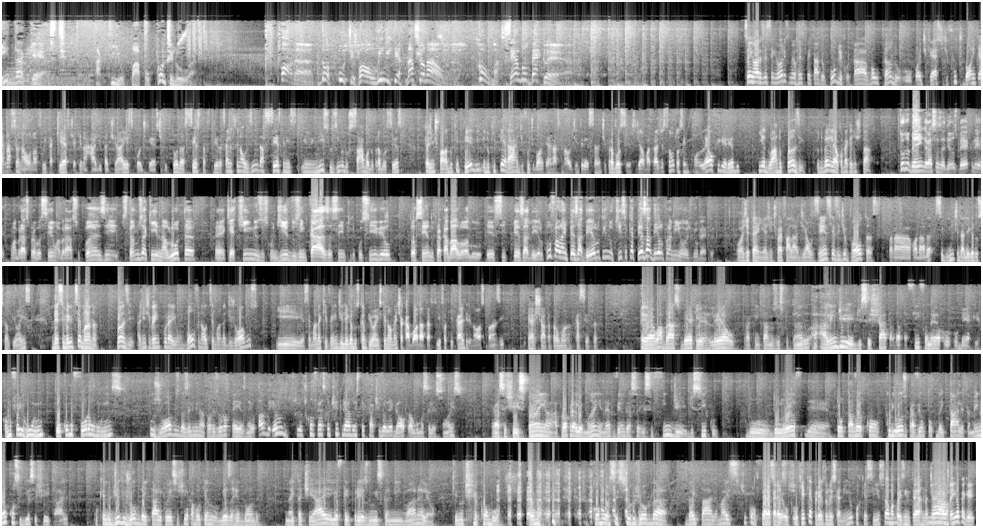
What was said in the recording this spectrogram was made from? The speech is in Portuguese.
Itacast. Aqui o papo continua. Hora do futebol internacional. Com Marcelo Beckler. Senhoras e senhores, meu respeitável público, tá voltando o podcast de futebol internacional, o nosso Itacast aqui na Rádio Itatiaia, esse podcast que toda sexta-feira sai no finalzinho da sexta e iníciozinho do sábado para vocês que a gente fala do que teve e do que terá de futebol internacional de interessante para vocês. Já é uma tradição, estou sempre com Léo Figueiredo e Eduardo Panzi. Tudo bem, Léo? Como é que a gente está? Tudo bem, graças a Deus, Beckler. Um abraço para você, um abraço, Panzi. Estamos aqui na luta, é, quietinhos, escondidos, em casa sempre que possível, torcendo para acabar logo esse pesadelo. Por falar em pesadelo, tem notícia que é pesadelo para mim hoje, viu, Beckler? Hoje tem. A gente vai falar de ausências e de voltas para a rodada seguinte da Liga dos Campeões desse meio de semana. Panzi, a gente vem por aí um bom final de semana de jogos e semana que vem de Liga dos Campeões. Finalmente acabou a data FIFA que cá entre nós, Panzi, é chata para uma caceta. É, um abraço, Beckler, Léo, para quem está nos escutando. A, além de, de ser chata a data FIFA, né, o, o Beckler, como foi ruim, ou como foram ruins os jogos das eliminatórias europeias, né? Eu, tava, eu, eu te confesso que eu tinha criado uma expectativa legal para algumas seleções, para assistir a Espanha, a própria Alemanha, né? Vendo essa, esse fim de, de ciclo do, do Love. É, eu estava curioso para ver um pouco da Itália também, não consegui assistir a Itália, porque no dia do jogo da Itália que eu assistir acabou tendo mesa redonda na Itatiaia e eu fiquei preso num escaninho lá, né, Léo? Que não tinha como, como, como assistir o jogo da, da Itália, mas te confesso. Pera, pera, o, o que é preso no escaninho? Porque se isso é uma coisa interna de rádio, nem eu peguei.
